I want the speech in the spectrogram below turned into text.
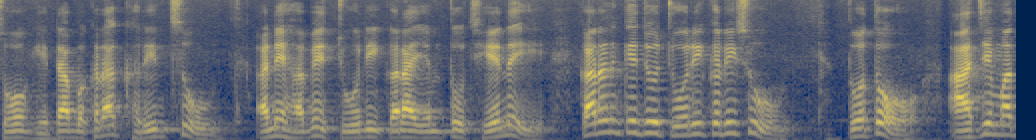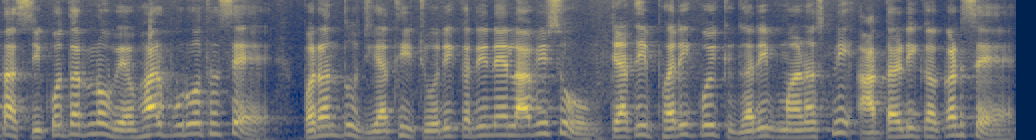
સો ઘેટા બકરા ખરીદશું? અને હવે ચોરી કરાય એમ તો છે નહીં. કારણ કે જો ચોરી કરીશું, તો તો આજે માતા સિકોતરનો વ્યવહાર પૂરો થશે. પરંતુ જ્યાંથી ચોરી કરીને લાવીશું, ત્યાંથી ફરી કોઈક ગરીબ માણસની આતરડી કકડશે.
